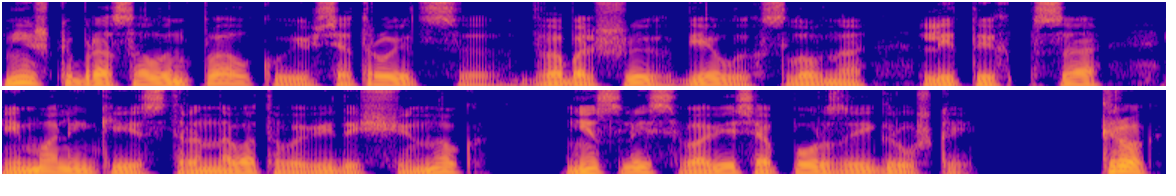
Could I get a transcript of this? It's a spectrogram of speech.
Мишка бросал им палку, и вся троица, два больших, белых, словно литых пса и маленький, странноватого вида щенок, неслись во весь опор за игрушкой. — Крок,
